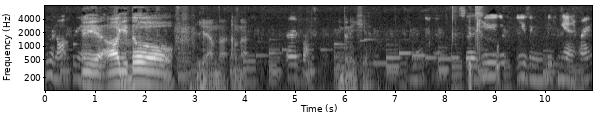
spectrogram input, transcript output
You are not Korean. Iya, oh gitu. Yeah, I'm not. I'm not. Where are you from? Indonesia. So It's- you using VPN, right?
